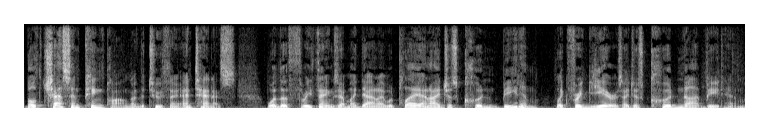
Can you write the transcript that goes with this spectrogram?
both chess and ping pong are the two things, and tennis were the three things that my dad and I would play, and I just couldn't beat him. Like for years, I just could not beat him,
